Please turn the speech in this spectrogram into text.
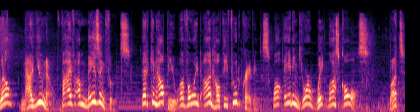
Well, now you know five amazing foods that can help you avoid unhealthy food cravings while aiding your weight loss goals. But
